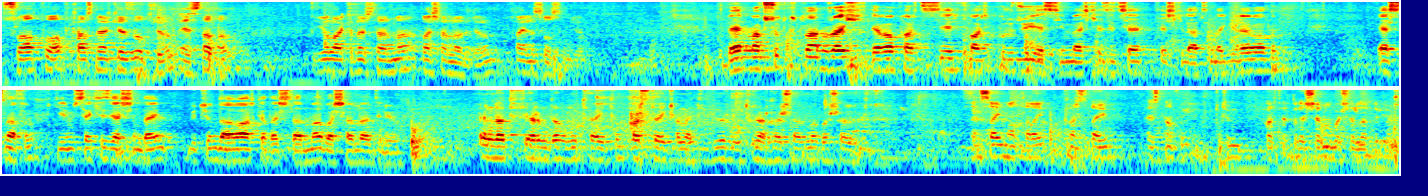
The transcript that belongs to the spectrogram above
Suat Polat, Kars merkezde oturuyorum. Esnafım. Yol arkadaşlarıma başarılar diliyorum. Hayırlısı olsun diyorum. Ben Maksut Kutluhan Uray, Deva Partisi Fahri Kurucu üyesiyim. Merkez İlçe Teşkilatı'nda görev aldım. Esnafım, 28 yaşındayım. Bütün dava arkadaşlarıma başarılar diliyorum. Ben Latif Yarımdağ müteahhitim. Kars'ta ikamet ediyorum. Bütün arkadaşlarıma başarılar diliyorum. Ben Sayın Altalay, Kars'tayım. Esnafım. Bütün parti arkadaşlarıma başarılar diliyorum.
